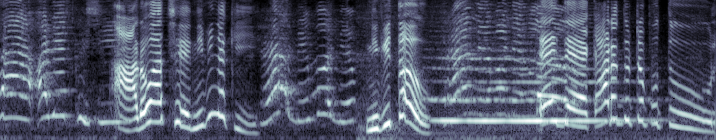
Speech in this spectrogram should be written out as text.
হ্যাঁ আরও আছে নিবি নাকি? হ্যাঁ নেব তো? হ্যাঁ এই দেখ আরও দুটো পুতুল।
